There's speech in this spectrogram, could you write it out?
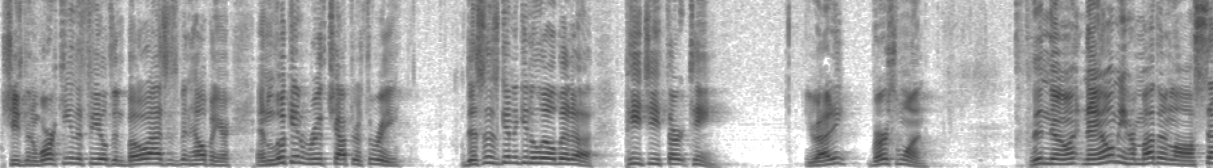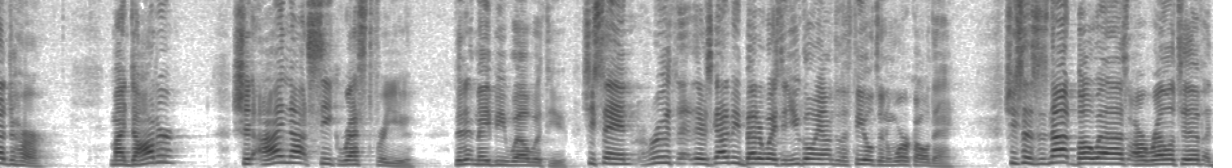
She's been working in the fields, and Boaz has been helping her. And look in Ruth chapter 3. This is going to get a little bit uh, of PG 13. You ready? Verse 1. Then Naomi, her mother in law, said to her, My daughter, Should I not seek rest for you, that it may be well with you? She's saying, Ruth, there's got to be better ways than you going out into the fields and work all day. She says, Is not Boaz our relative, a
